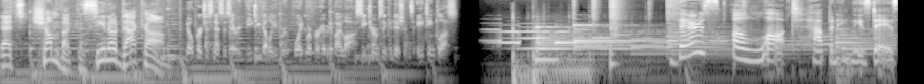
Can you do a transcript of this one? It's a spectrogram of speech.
That's chumbacasino.com. No purchase necessary. VGW Group. Void were prohibited by law. See terms and conditions. 18 plus. There's a lot happening these days.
